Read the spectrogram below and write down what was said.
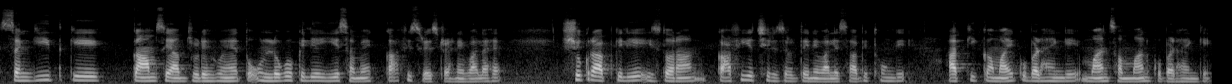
संगीत के काम से आप जुड़े हुए हैं तो उन लोगों के लिए ये समय काफ़ी श्रेष्ठ रहने वाला है। शुक्र आपके लिए इस दौरान काफ़ी अच्छे रिज़ल्ट देने वाले साबित होंगे। आपकी कमाई को बढ़ाएँगे, मान सम्मान को बढ़ाएँगे,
